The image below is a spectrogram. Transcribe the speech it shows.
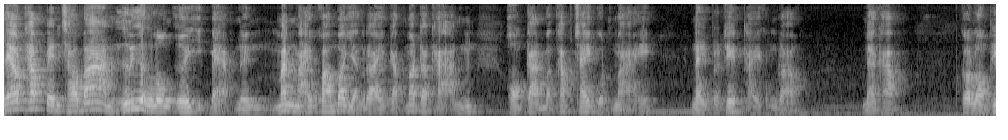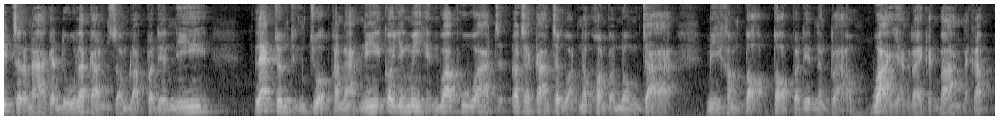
แล้วถ้าเป็นชาวบ้านเรื่องลงเอยอีกแบบหนึ่งมันหมายความว่าอย่างไรกับมาตรฐานของการบังคับใช้กฎหมายในประเทศไทยของเรานะครับ ก็ลองพิจารณากันดูแล้วกันสำหรับประเด็นนี้ และจนถึงจวบขนาดนี้ก็ยังไม่เห็นว่าผู้ว่าราชการจังหวัดนครพนมจะมีคำตอบต่อประเด็นดังกล่าว ว่าอย่างไรกันบ้างนะครับ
